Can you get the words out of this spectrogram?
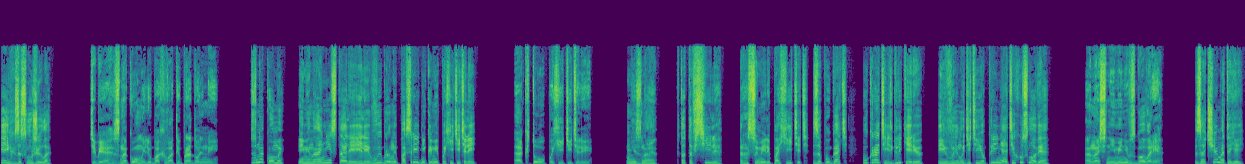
я их заслужила». «Тебе знакомы любохват и продольный?» «Знакомы. Именно они стали или выбраны посредниками похитителей». «А кто похитители?» «Не знаю. Кто-то в силе, раз сумели похитить, запугать, укротить Гликерию и вынудить ее принять их условия». «Она с ними не в сговоре?» Зачем это ей?»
